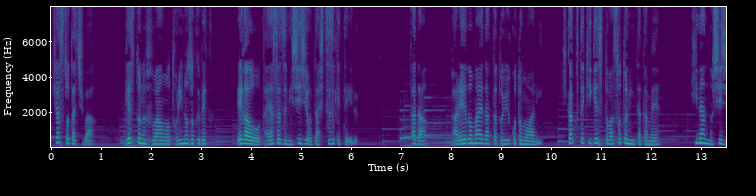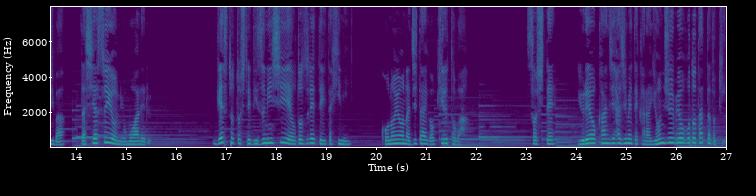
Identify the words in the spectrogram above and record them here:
キャストたちはゲストの不安を取り除くべく、笑顔を絶やさずに指示を出し続けている。ただ、パレード前だったということもあり、比較的ゲストは外にいたため、避難の指示は出しやすいように思われる。ゲストとしてディズニーシーへ訪れていた日に、このような事態が起きるとは。そして、揺れを感じ始めてから40秒ほど経った時、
